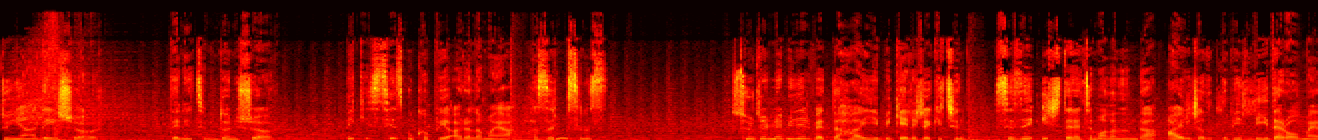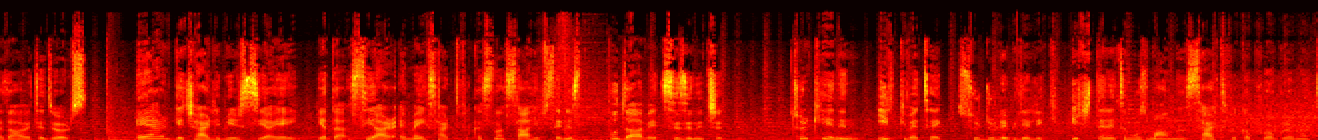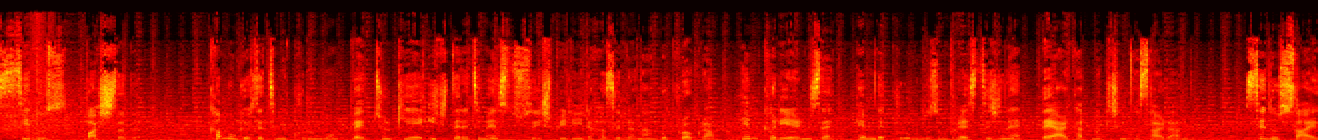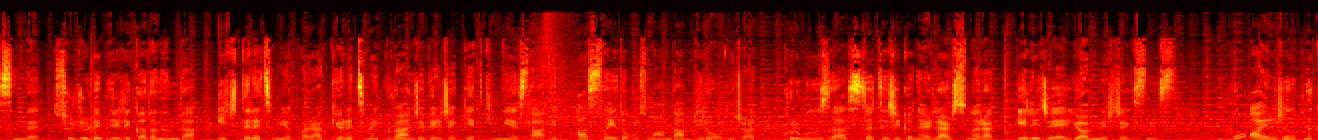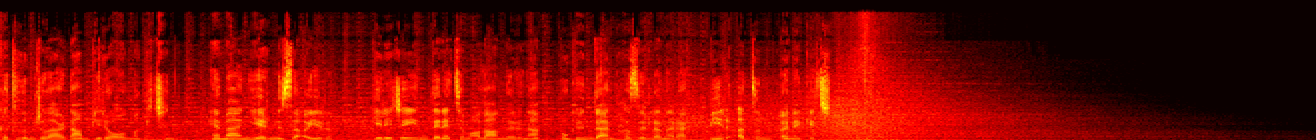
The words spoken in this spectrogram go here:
Dünya değişiyor, denetim dönüşüyor. Peki siz bu kapıyı aralamaya hazır mısınız? Sürdürülebilir ve daha iyi bir gelecek için sizi iç denetim alanında ayrıcalıklı bir lider olmaya davet ediyoruz. Eğer geçerli bir CIA ya da CRMA sertifikasına sahipseniz bu davet sizin için. Türkiye'nin ilk ve tek sürdürülebilirlik iç denetim uzmanlığı sertifika programı SIDUS başladı. Kamu Gözetimi Kurumu ve Türkiye İç Denetim Enstitüsü işbirliğiyle hazırlanan bu program hem kariyerinize hem de kurumunuzun prestijine değer katmak için tasarlandı. SIDUS sayesinde sürdürülebilirlik alanında iç denetim yaparak yönetime güvence verecek yetkinliğe sahip az sayıda uzmandan biri olacak, kurumunuza stratejik öneriler sunarak geleceğe yön vereceksiniz. Bu ayrıcalıklı katılımcılardan biri olmak için hemen yerinizi ayırın. Geleceğin denetim alanlarına bugünden hazırlanarak bir adım öne geçin.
